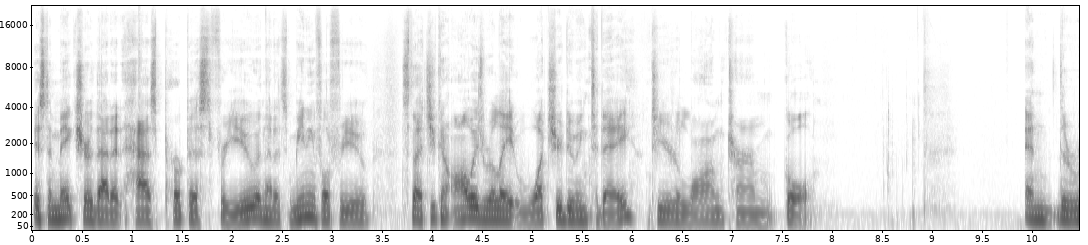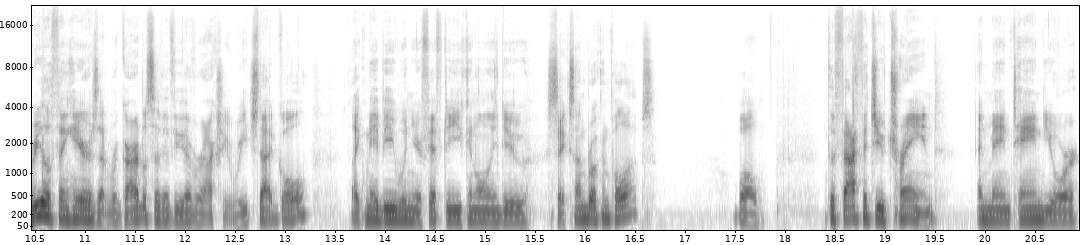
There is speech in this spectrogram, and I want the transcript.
is to make sure that it has purpose for you and that it's meaningful for you so that you can always relate what you're doing today to your long term goal. And the real thing here is that regardless of if you ever actually reach that goal, like maybe when you're 50, you can only do six unbroken pull ups. Well, the fact that you've trained and maintained your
